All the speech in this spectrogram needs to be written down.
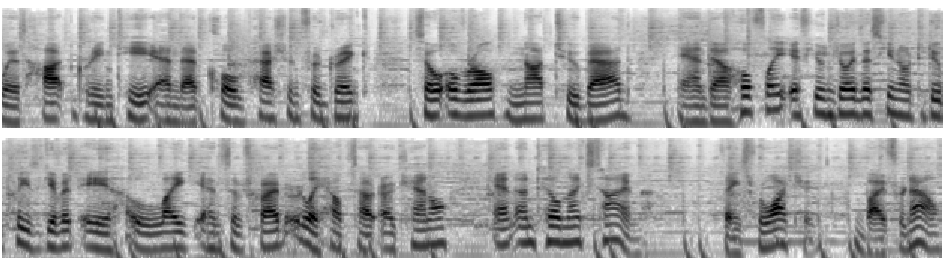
with hot green tea and that cold passion fruit drink. So overall, not too bad. And uh, hopefully if you enjoyed this, you know what to do. Please give it a like and subscribe. It really helps out our channel. And until next time, thanks for watching. Bye for now.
